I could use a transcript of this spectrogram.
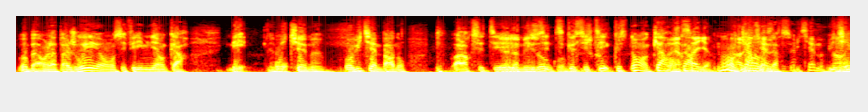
Bon bah on l'a pas joué, on s'est fait éliminer en quart. Mais Le huitième. hein. en huitième, pardon. Alors que c'était que c'était- que c'était que non en quart, en quart. Non, en Ah, quart, huitième. Huitième. Non,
